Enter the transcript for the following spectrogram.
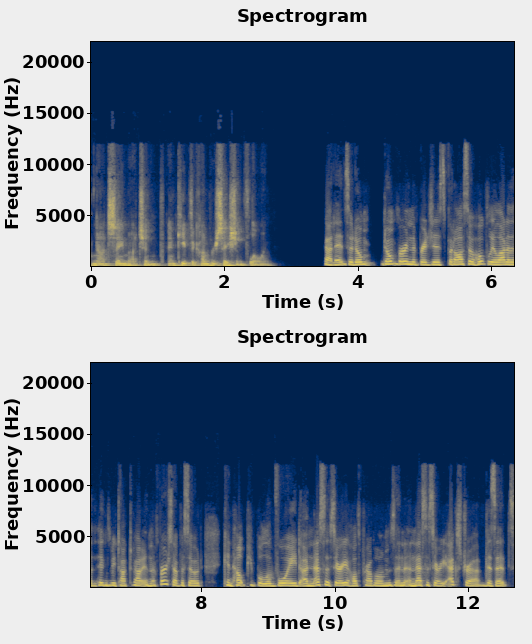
not say much and, and keep the conversation flowing. Got it. So don't don't burn the bridges, but also hopefully a lot of the things we talked about in the first episode can help people avoid unnecessary health problems and unnecessary extra visits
